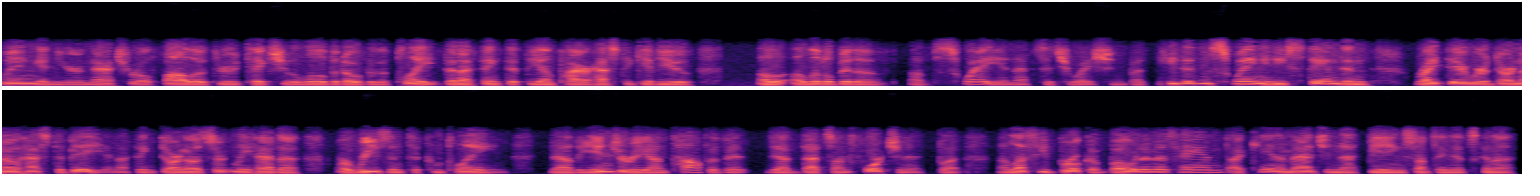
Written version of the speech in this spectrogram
swing and your natural follow through takes you a little bit over the plate, then I think that the umpire has to give you a, a little bit of, of sway in that situation. But he didn't swing and he's standing right there where d'Arnaud has to be. And I think d'Arnaud certainly had a, a reason to complain. Now the injury on top of it, that, that's unfortunate. But unless he broke a bone in his hand, I can't imagine that being something that's going to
